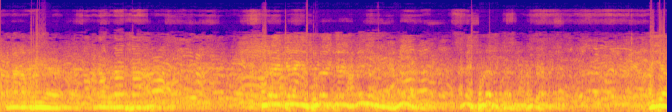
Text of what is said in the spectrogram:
அண்ணா நம்முடைய அண்ணா ஒரு நிமிஷம் அண்ணா. சொல்றது கேளுங்க சொல்றது கேளுங்க அமைதியா இருங்க அமைதியா இருங்க அண்ணா சொல்றது கேளுங்க அமைதியா இருங்க. ஐயா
